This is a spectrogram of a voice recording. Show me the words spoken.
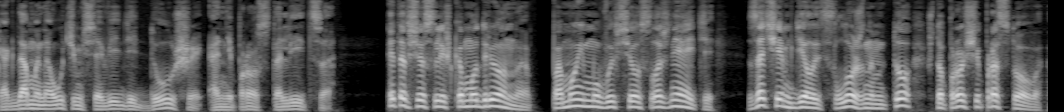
когда мы научимся видеть души, а не просто лица. Это все слишком мудрено. По-моему, вы все усложняете. Зачем делать сложным то, что проще простого?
